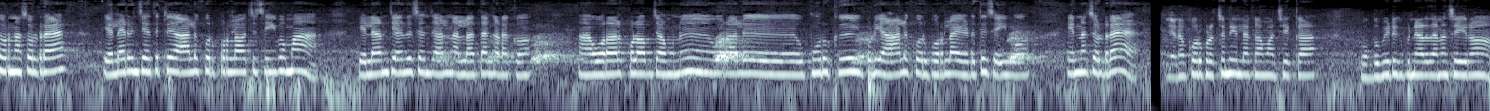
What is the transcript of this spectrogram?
சொன்னா சொல்ற? எல்லாரும் சேர்த்துட்டு ஆளுக்கு ஒரு பொருளை வச்சு செய்வோமா? எல்லாரும் சேர்ந்து செஞ்சாலும் நல்லா தான் கிடக்கும் ஒரு ஆள் குலாப் ஜாமுனு ஒரு ஆள் முறுக்கு இப்படி ஆளுக்கு ஒரு பொருளாக எடுத்து செய்வோம். என்ன சொல்ற? எனக்கு ஒரு பிரச்சனை இல்லை மாச்சிக்கா உங்கள் வீட்டுக்கு பின்னாடி தானே செய்கிறோம்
